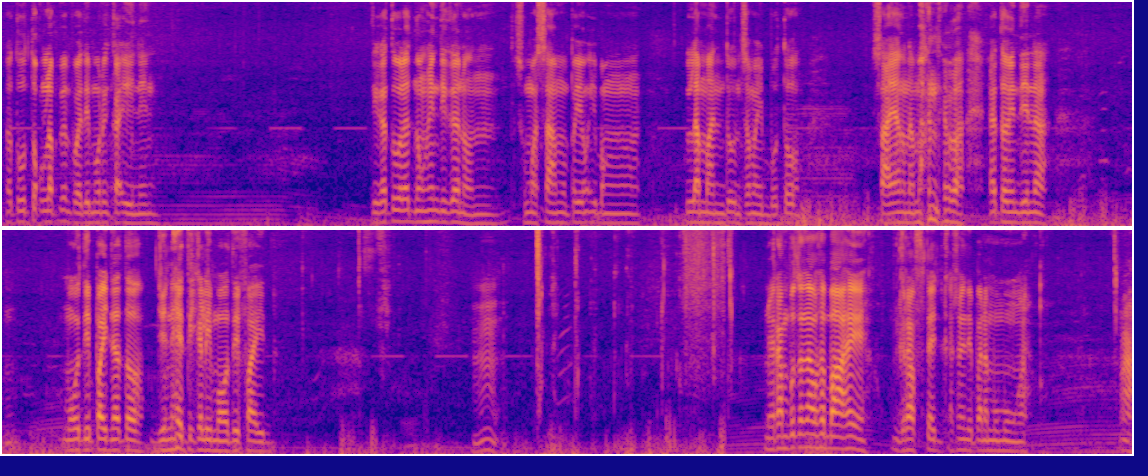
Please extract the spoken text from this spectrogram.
Natutuklap yun, pwede mo rin kainin. Di katulad nung hindi ganon, sumasama pa yung ibang laman doon sa may buto. Sayang naman, di ba? Ito hindi na. Modified na to, genetically modified. Mm. May rambutan ako sa bahay, grafted kasi hindi pa namumunga. Ah.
